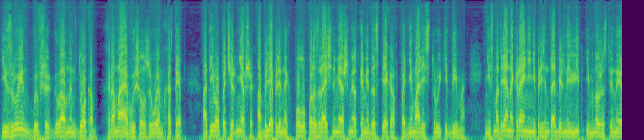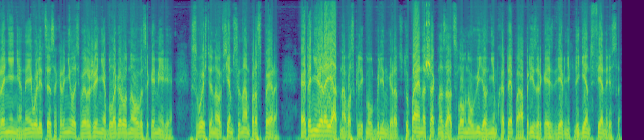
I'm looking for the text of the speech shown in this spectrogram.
Из руин, бывших главным доком, хромая вышел живой Мхотеп. От его почерневших, облепленных полупрозрачными ошметками доспехов поднимались струйки дыма. Несмотря на крайне непрезентабельный вид и множественные ранения, на его лице сохранилось выражение благородного высокомерия, свойственного всем сынам Проспера. «Это невероятно!» — воскликнул Брингер, отступая на шаг назад, словно увидел не Мхотепа, а призрака из древних легенд Фенриса.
